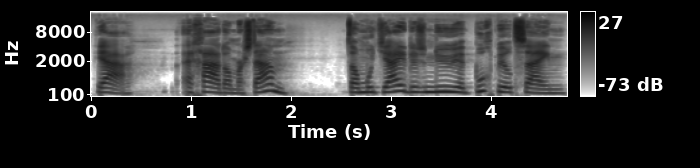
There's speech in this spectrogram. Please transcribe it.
Ja, en ga dan maar staan. Dan moet jij dus nu het boegbeeld zijn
